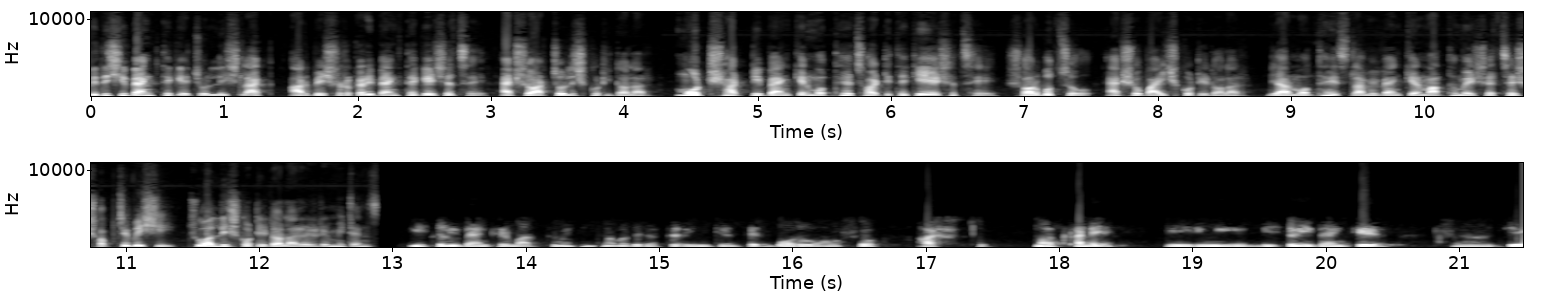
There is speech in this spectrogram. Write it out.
বিদেশি ব্যাংক থেকে চল্লিশ লাখ আর বেসরকারি ব্যাংক থেকে এসেছে একশো আটচল্লিশ কোটি ডলার। মোট ষাটটি ব্যাংকের মধ্যে ছয়টি থেকে এসেছে সর্বোচ্চ একশো বাইশ কোটি ডলার যার মধ্যে ইসলামী ব্যাংকের মাধ্যমে এসেছে সবচেয়ে বেশি চুয়াল্লিশ কোটি ডলারের রেমিটেন্স ইসলামী ব্যাংকের মাধ্যমে কিন্তু আমাদের একটা রিমিটেন্সের বড় অংশ আসতো মাঝখানে এই ইসলামী ব্যাংকের যে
